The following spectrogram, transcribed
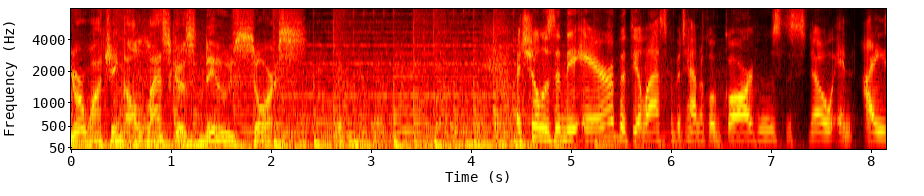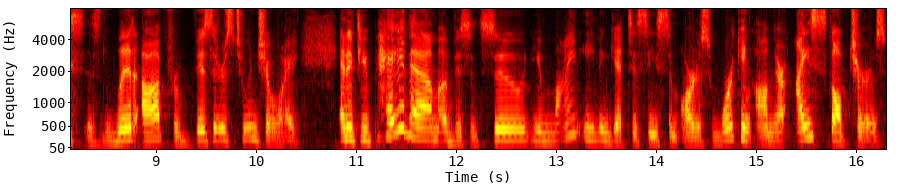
You're watching Alaska's news source. A chill is in the air, but the Alaska Botanical Gardens, the snow and ice is lit up for visitors to enjoy. And if you pay them a visit soon, you might even get to see some artists working on their ice sculptures.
